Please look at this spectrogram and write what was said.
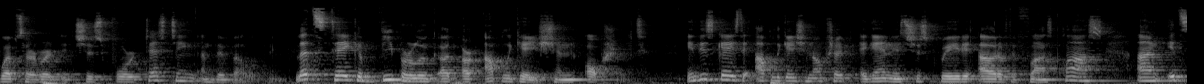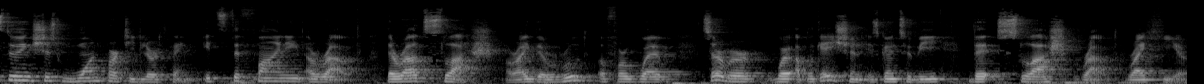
web server, it's just for testing and developing. Let's take a deeper look at our application object. In this case, the application object, again, is just created out of the Flask class, and it's doing just one particular thing. It's defining a route, the route slash, all right? The root of our web server, web application is going to be the slash route right here.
